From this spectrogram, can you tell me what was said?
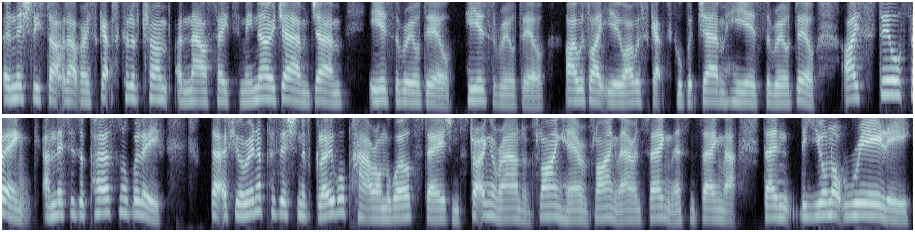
initially started out very skeptical of trump and now say to me no jem jem he is the real deal. He is the real deal. I was like you i was skeptical but jem he is the real deal. I still think and this is a personal belief that if you're in a position of global power on the world stage and strutting around and flying here and flying there and saying this and saying that then you're not really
